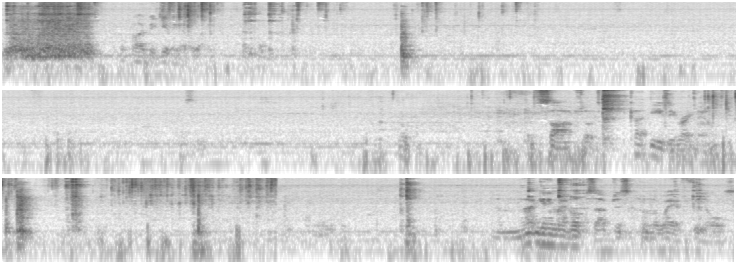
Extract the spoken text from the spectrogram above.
we'll probably be giving it away. It's soft, so it's cut easy right now. I'm not getting my hopes up just from the way it feels.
